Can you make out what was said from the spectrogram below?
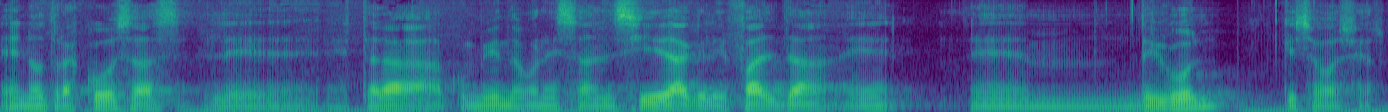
en otras cosas, le estará conviviendo con esa ansiedad que le falta eh, em, del gol, que ya va a ser.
